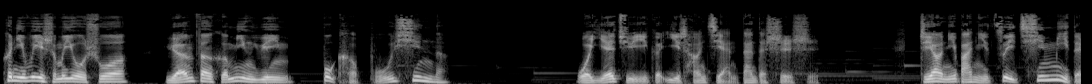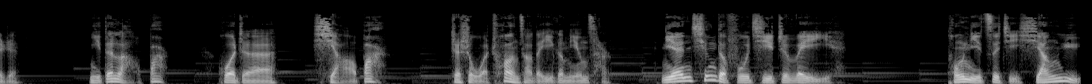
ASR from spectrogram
可你为什么又说缘分和命运不可不信呢？我也举一个异常简单的事实：只要你把你最亲密的人，你的老伴儿或者小伴儿，这是我创造的一个名词儿，年轻的夫妻之谓也。同你自己相遇，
